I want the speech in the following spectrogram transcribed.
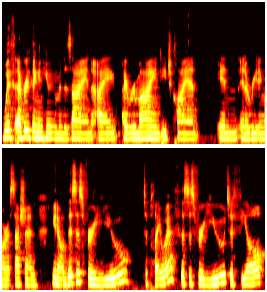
with everything in human design, I, I remind each client in, in a reading or a session, you know, this is for you to play with. This is for you to feel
